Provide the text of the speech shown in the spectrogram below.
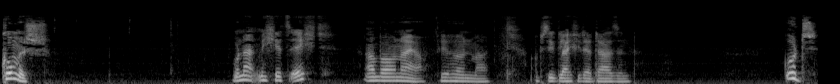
komisch. Wundert mich jetzt echt. Aber naja, wir hören mal, ob sie gleich wieder da sind. Gut.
